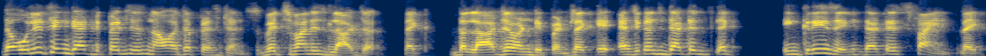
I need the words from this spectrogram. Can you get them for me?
the only thing that depends is now at the precedence. Which one is larger? Like the larger one depends. Like as you can see, that is like increasing. That is fine. Like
